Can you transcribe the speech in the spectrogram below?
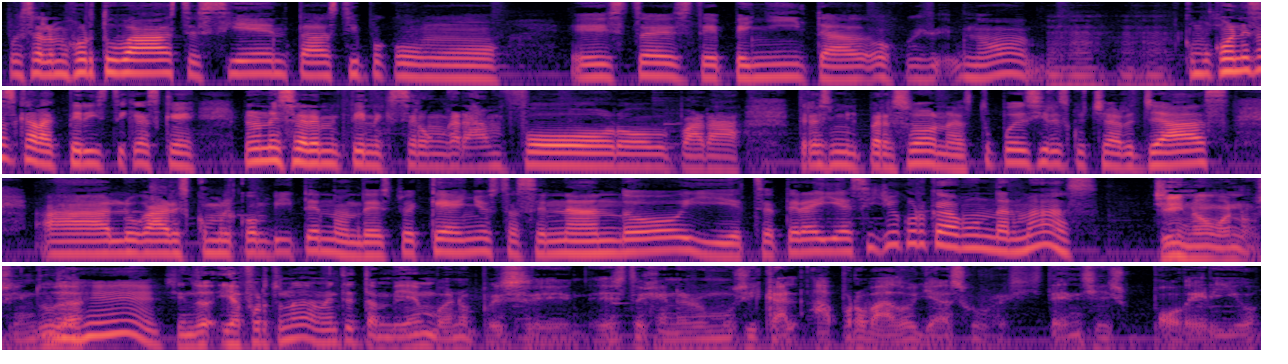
pues a lo mejor tú vas, te sientas, tipo como esta, este, Peñita, o, ¿no? Como con esas características que no necesariamente tiene que ser un gran foro para 3.000 personas. Tú puedes ir a escuchar jazz a lugares como el Convite, en donde es pequeño, estás cenando y etcétera. Y así yo creo que abundan más. Sí, no, bueno, sin duda. Sin duda. Y afortunadamente también, bueno, pues eh, este género musical ha probado ya su resistencia y su poderío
